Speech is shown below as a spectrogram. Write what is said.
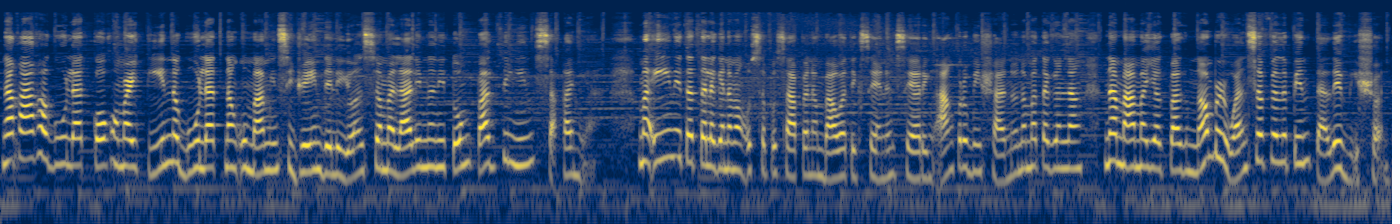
Nakakagulat Coco Martin, nagulat ng umamin si Jane De Leon sa malalim na nitong pagtingin sa kanya. Mainit at talaga namang usap-usapan ng bawat eksena sharing ang probinsyano na matagal lang namamayagpag number one sa Philippine television.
